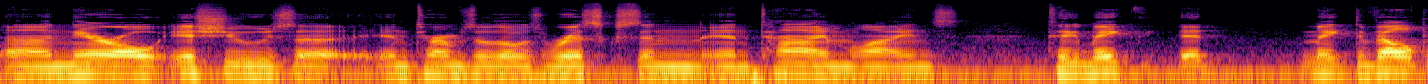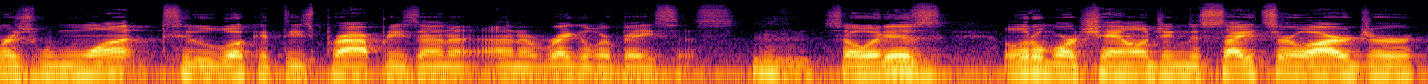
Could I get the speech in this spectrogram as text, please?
uh, narrow issues uh, in terms of those risks and, and timelines to make it make developers want to look at these properties on a, on a regular basis. So it is a little more challenging. The sites are larger.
